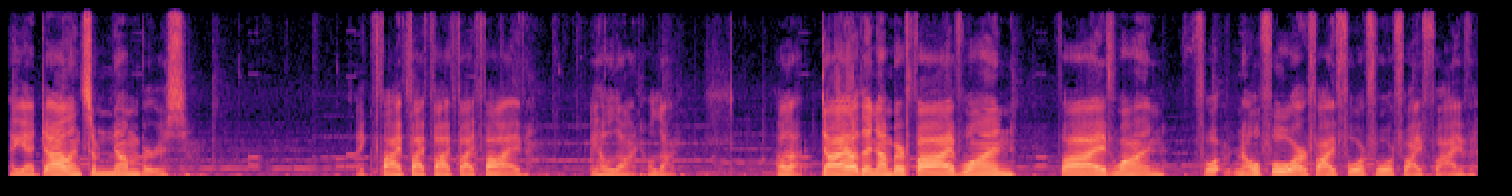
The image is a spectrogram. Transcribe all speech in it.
I gotta dial in some numbers. Like 55555. Wait, hold on, hold on. Hold on. Dial the number 5151. Four, no, 4 54455.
